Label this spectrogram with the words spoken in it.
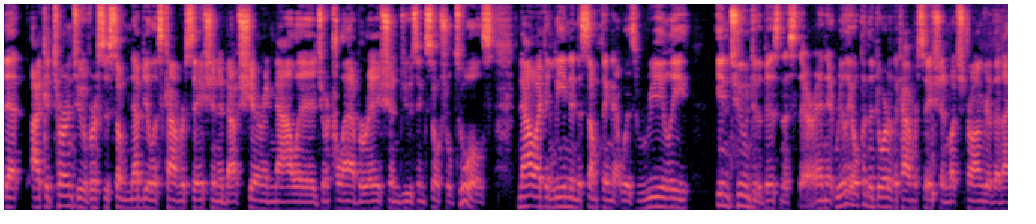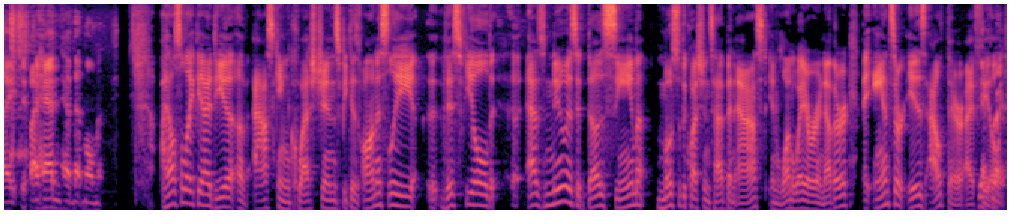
that I could turn to versus some nebulous conversation about sharing knowledge or collaboration using social tools. Now I could lean into something that was really in tune to the business there, and it really opened the door to the conversation much stronger than I if I hadn't had that moment. I also like the idea of asking questions because honestly, this field, as new as it does seem, most of the questions have been asked in one way or another. The answer is out there, I feel. Yeah, right.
